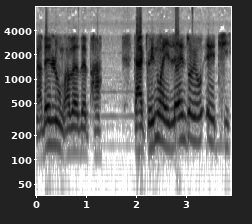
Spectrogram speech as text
Nabelungu abebepha ndagcinwa yile nto ethi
